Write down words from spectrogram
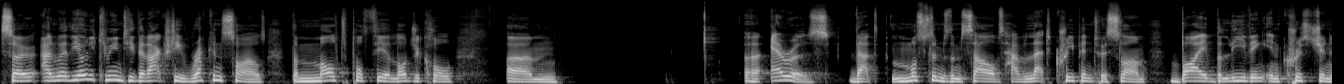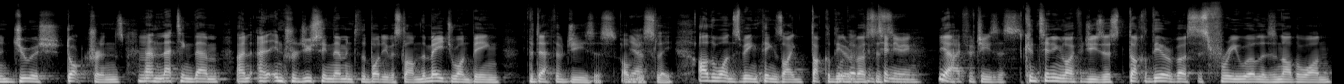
So, and we're the only community that actually reconciles the multiple theological um, uh, errors that Muslims themselves have let creep into Islam by believing in Christian and Jewish doctrines and letting them and, and introducing them into the body of Islam. The major one being the death of Jesus, obviously. Other ones being things like taqdeer The versus continuing Yeah. life of Jesus. continuing life of Jesus. Taqdeer versus free will is another one.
